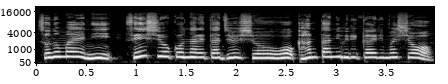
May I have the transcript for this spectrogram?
その前に先週行われた重賞を簡単に振り返りましょう。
